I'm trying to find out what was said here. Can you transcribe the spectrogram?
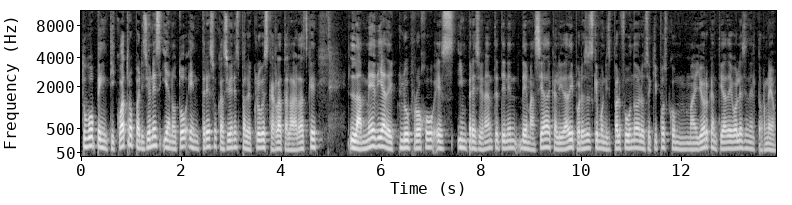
tuvo 24 apariciones y anotó en tres ocasiones para el Club Escarlata. La verdad es que la media del Club Rojo es impresionante, tienen demasiada calidad y por eso es que Municipal fue uno de los equipos con mayor cantidad de goles en el torneo.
